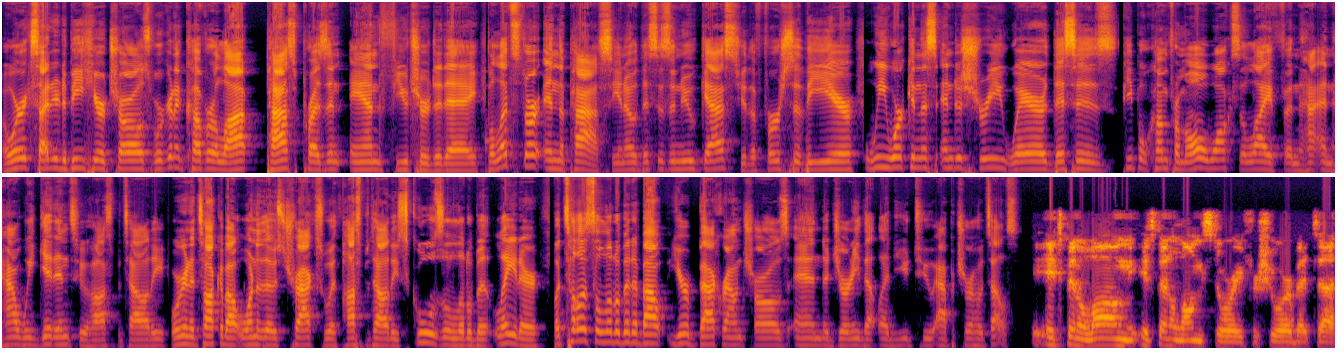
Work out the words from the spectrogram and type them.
We're excited to be here, Charles. We're going to cover a lot, past, present, and future today. But let's start in the past. You know, this is a new guest. You're the first of the year. We work in this industry where this is people come from all walks of life and, and how we get into hospitality. We're going to talk about one of those tracks with hospitality schools a little bit later. But tell us a little bit about your background, Charles, and the journey that led you to Aperture Hotels. It's been a long, it's been a long story for sure. But, uh,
